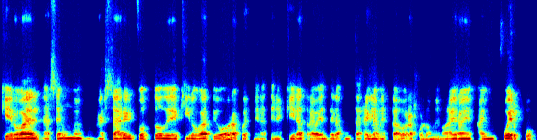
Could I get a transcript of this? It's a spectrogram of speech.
quiero hacer un, alzar el costo de kilovatio hora, pues mira, tienes que ir a través de la junta reglamentadora, por lo menos hay, hay un cuerpo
